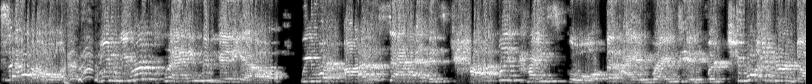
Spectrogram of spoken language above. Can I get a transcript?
So, when we were planning the video, we were on set at this Catholic high school that I rented for $200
